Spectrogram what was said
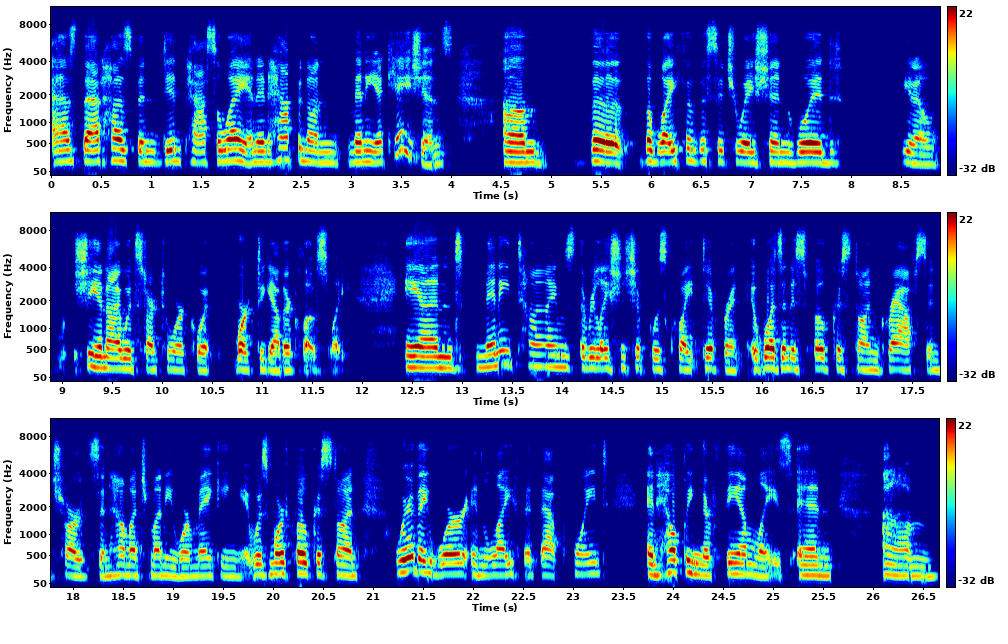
as that husband did pass away. And it happened on many occasions. Um, the the wife of the situation would you know she and i would start to work with work together closely. And many times the relationship was quite different. It wasn't as focused on graphs and charts and how much money we're making. It was more focused on where they were in life at that point and helping their families. And um,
